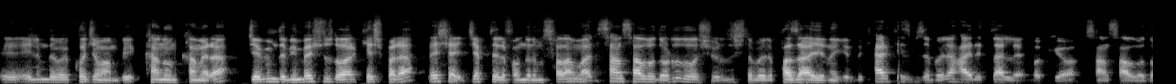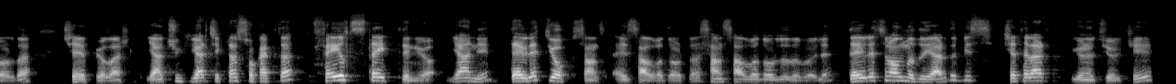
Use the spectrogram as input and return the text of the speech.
e, elimde böyle kocaman bir Canon kamera Cebimde 1500 dolar keş para ve şey cep telefonlarımız falan var. San Salvador'da dolaşıyoruz. İşte böyle pazar yerine girdik. Herkes bize böyle hayretlerle bakıyor San Salvador'da. Şey yapıyorlar. Yani çünkü gerçekten sokakta failed state deniyor. Yani devlet yok San El Salvador'da. San Salvador'da da böyle. Devletin olmadığı yerde biz çeteler yönetiyor ülkeyi.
